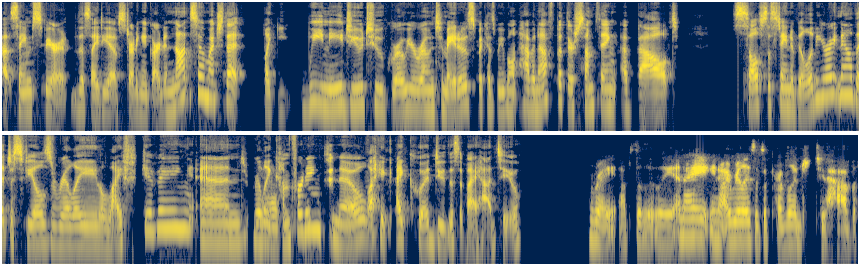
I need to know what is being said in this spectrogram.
that same spirit, this idea of starting a garden, not so much that like we need you to grow your own tomatoes because we won't have enough, but there's something about self sustainability right now that just feels really life giving and really yes. comforting to know like I could do this if I had to. Right, absolutely. And I, you know, I realize it's a privilege to have a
